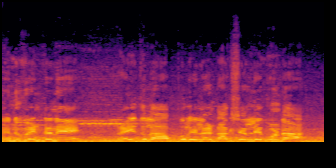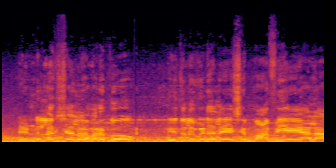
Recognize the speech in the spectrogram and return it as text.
వెను వెంటనే రైతుల అప్పులు ఎలాంటి ఆక్షన్ లేకుండా రెండు లక్షల వరకు నిధులు విడుదల చేసి మాఫీ చేయాలా?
